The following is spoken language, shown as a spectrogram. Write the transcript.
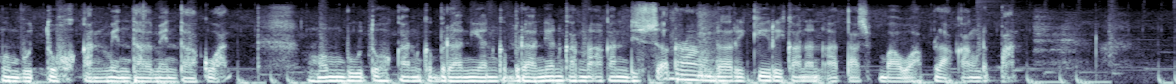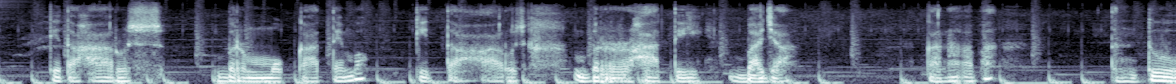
membutuhkan mental-mental kuat, membutuhkan keberanian-keberanian karena akan diserang dari kiri, kanan, atas, bawah, belakang, depan. Kita harus bermuka tembok, kita harus berhati baja. Karena apa? Tentu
